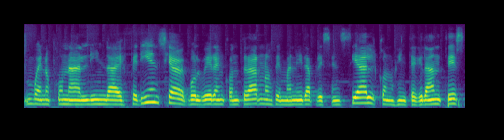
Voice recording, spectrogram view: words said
bueno, fue una linda experiencia volver a encontrarnos de manera presencial con los integrantes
